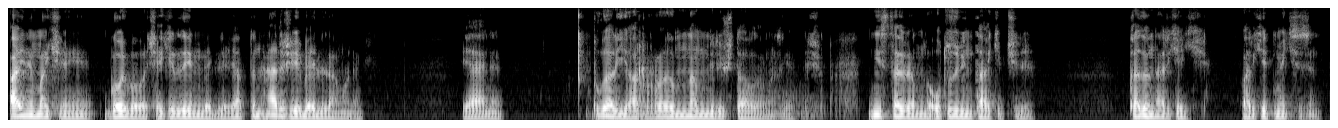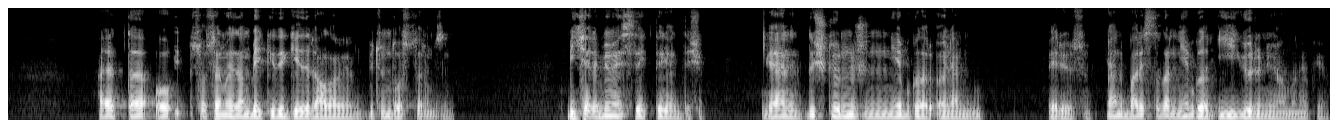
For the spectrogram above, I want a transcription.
Aynı makineyi koy baba çekirdeğin belli. Yaptığın her şey belli amına. Yani bu kadar yarrağımdan bir iş daha olamaz kardeşim. Instagram'da 30 bin takipçili. Kadın erkek fark etmeksizin. Hayatta o sosyal medyadan beklediği geliri alamayan bütün dostlarımızın. Bir kere bir meslekte kardeşim. Yani dış görünüşünü niye bu kadar önem veriyorsun? Yani baristalar niye bu kadar iyi görünüyor amına koyayım?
